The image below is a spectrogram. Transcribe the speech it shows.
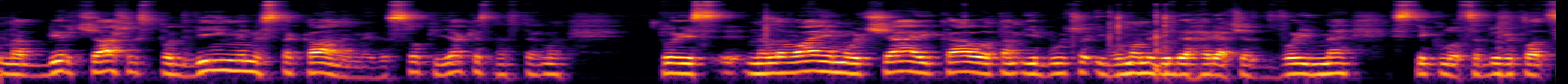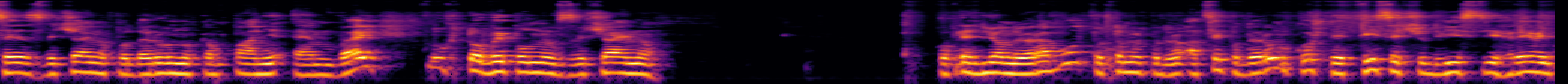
набір чашок з подвійними стаканами, високий якісний стакан. Тобто е, наливаємо чай, каву там і будь-що, і воно не буде гаряче. Двойне стекло. Це дуже класно. Це, звичайно, подарунок компанії MV. Ну, хто виповнив, звичайно, определенну роботу, тому подарунок. А цей подарунок коштує 1200 гривень.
